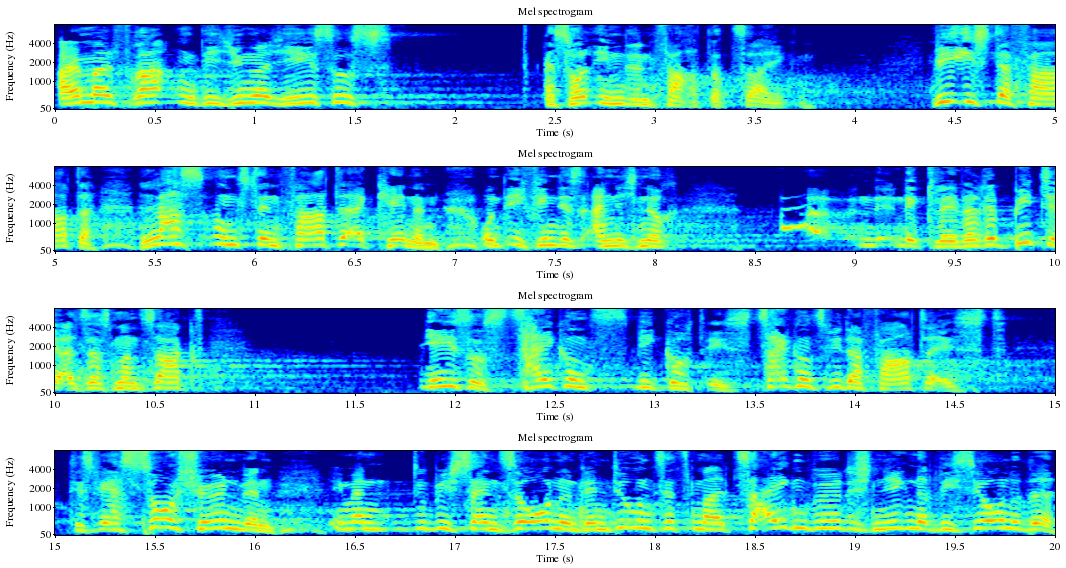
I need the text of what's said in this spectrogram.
Einmal fragten die Jünger Jesus, er soll ihnen den Vater zeigen. Wie ist der Vater? Lass uns den Vater erkennen. Und ich finde es eigentlich noch äh, eine clevere Bitte, als dass man sagt, Jesus, zeig uns, wie Gott ist. Zeig uns, wie der Vater ist. Das wäre so schön, wenn, ich meine, du bist sein Sohn und wenn du uns jetzt mal zeigen würdest in irgendeiner Vision oder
